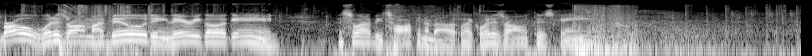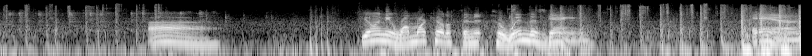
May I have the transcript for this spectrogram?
Bro, what is wrong with my building? There we go again. That's what I be talking about. Like, what is wrong with this game? Ah. You only need one more kill to finish to win this game. And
